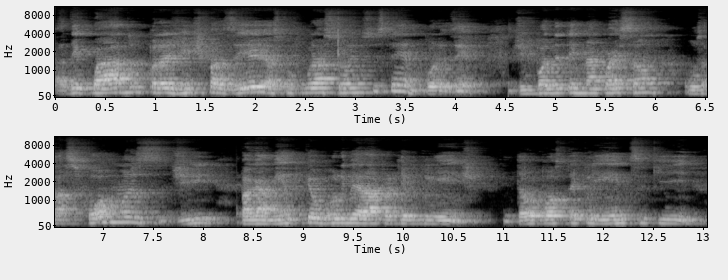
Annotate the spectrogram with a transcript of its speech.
adequado para a gente fazer as configurações do sistema, por exemplo. A gente pode determinar quais são as formas de pagamento que eu vou liberar para aquele cliente. Então, eu posso ter clientes que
